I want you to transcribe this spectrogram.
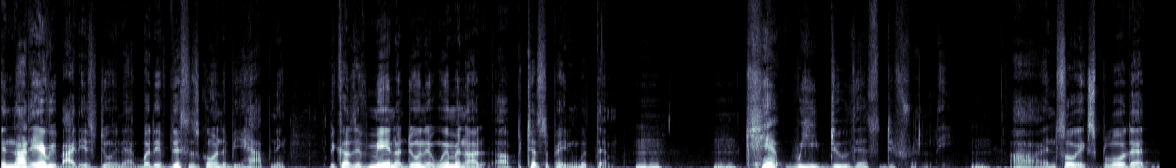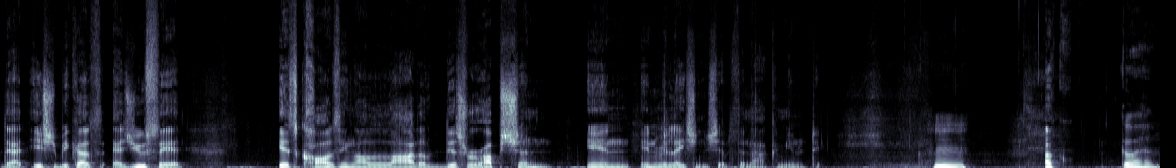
and not everybody is doing that, but if this is going to be happening, because if men are doing it, women are, are participating with them. Can't we do this differently? Uh, and so explore that that issue because, as you said, it's causing a lot of disruption in in relationships in our community. A, Go ahead.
